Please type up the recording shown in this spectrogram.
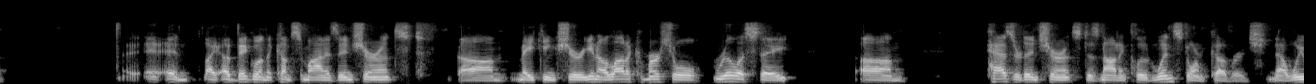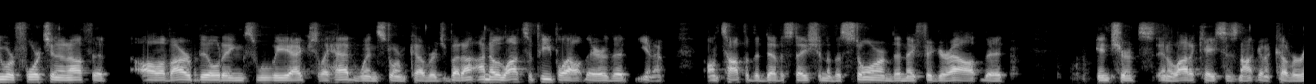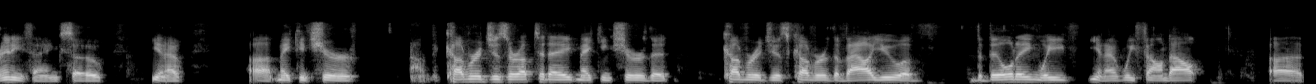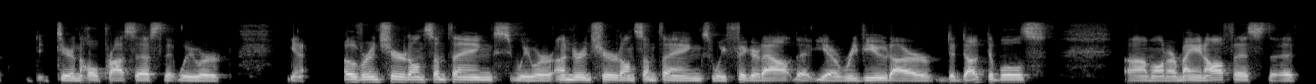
and like a big one that comes to mind is insurance um, making sure, you know, a lot of commercial real estate um, hazard insurance does not include windstorm coverage. Now, we were fortunate enough that all of our buildings, we actually had windstorm coverage, but I, I know lots of people out there that, you know, on top of the devastation of the storm, then they figure out that insurance in a lot of cases not going to cover anything. So, you know, uh, making sure uh, the coverages are up to date, making sure that coverages cover the value of the building. We, you know, we found out uh, during the whole process that we were, overinsured on some things. We were underinsured on some things. We figured out that, you know, reviewed our deductibles um, on our main office. The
